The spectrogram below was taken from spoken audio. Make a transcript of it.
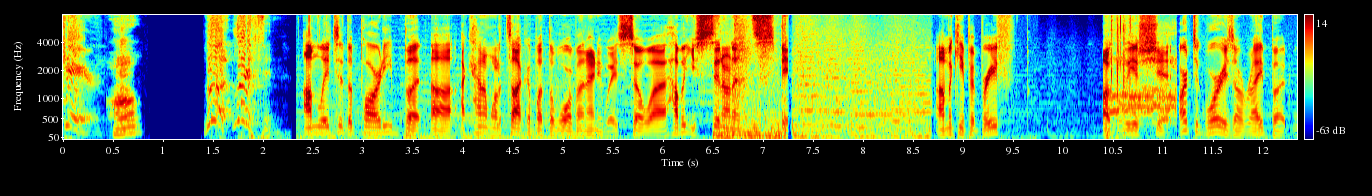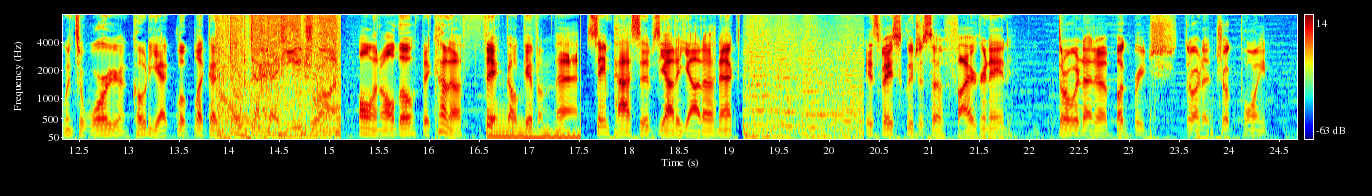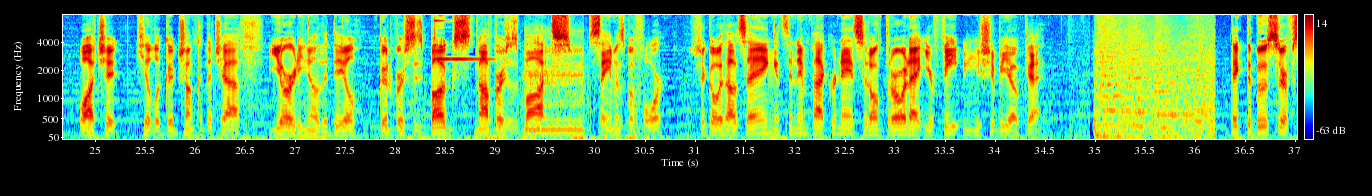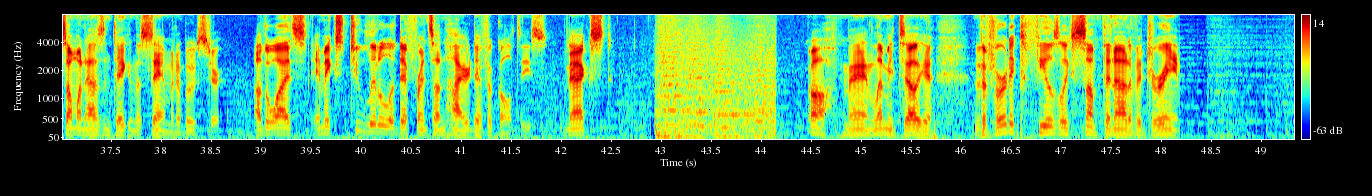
Look here! Huh? Look, listen! I'm late to the party, but uh, I kind of want to talk about the Warbond anyways, so uh, how about you sit on it and spit? I'm gonna keep it brief. Ugly as shit. Arctic Warrior's alright, but Winter Warrior and Kodiak look like a Dodecahedron. All in all though, they kinda thick, I'll give them that. Same passives, yada yada. Next. It's basically just a fire grenade. Throw it at a bug breach, throw it at a choke point, watch it, kill a good chunk of the chaff. You already know the deal. Good versus bugs, not versus bots. Mm. Same as before. Should go without saying, it's an impact grenade, so don't throw it at your feet and you should be okay. Take the booster if someone hasn't taken the stamina booster. Otherwise, it makes too little a difference on higher difficulties. Next. Oh man, let me tell you, the verdict feels like something out of a dream.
